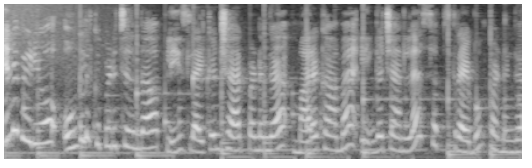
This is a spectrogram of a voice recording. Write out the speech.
இந்த வீடியோ உங்களுக்கு பிடிச்சிருந்தா ப்ளீஸ் லைக் அண்ட் ஷேர் பண்ணுங்க. மறக்காம எங்க சேனலை சப்ஸ்கிரைபும் பண்ணுங்க.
